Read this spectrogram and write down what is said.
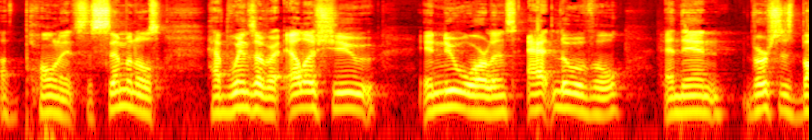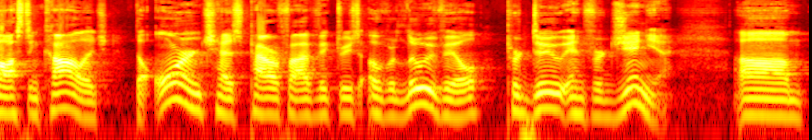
opponents. The Seminoles have wins over LSU in New Orleans, at Louisville, and then versus Boston College. The Orange has Power Five victories over Louisville, Purdue, and Virginia. Um,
